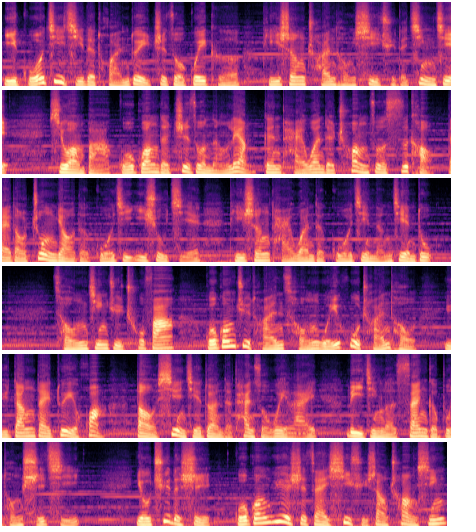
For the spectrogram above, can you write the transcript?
以国际级的团队制作规格，提升传统戏曲的境界。希望把国光的制作能量跟台湾的创作思考带到重要的国际艺术节，提升台湾的国际能见度。从京剧出发，国光剧团从维护传统与当代对话，到现阶段的探索未来，历经了三个不同时期。有趣的是，国光越是在戏曲上创新，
